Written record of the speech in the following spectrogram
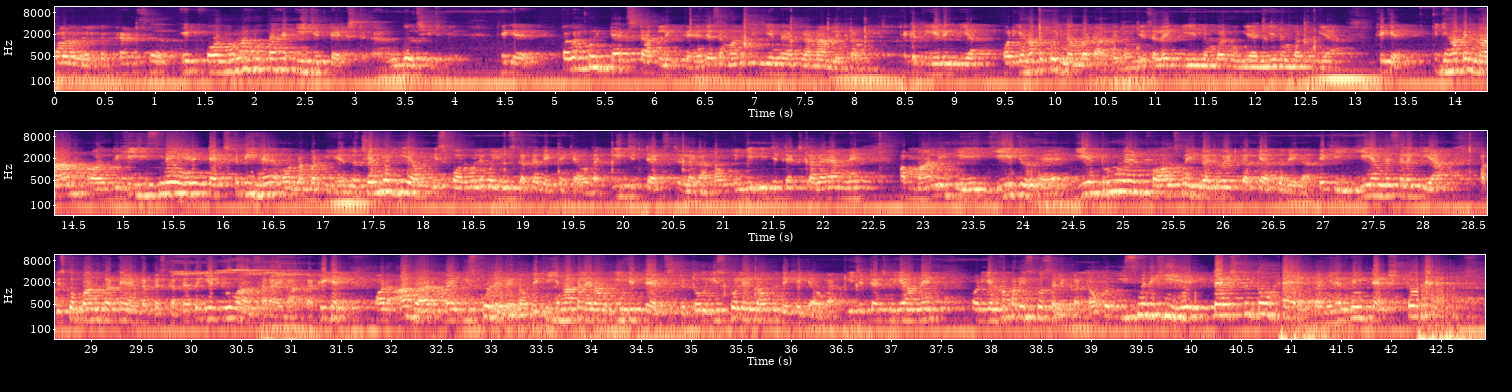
Welcome friends एक formula होता है इज़ टेक्स्ट का गूगल शीट में, ठीक है? तो अगर कोई टेक्स्ट आप लिखते हैं, जैसे मान लीजिए मैं अपना नाम लिख रहा हूँ। ठीक है तो ये लिख दिया और यहाँ पे कोई नंबर डाल देता हूँ, जैसे लाइक ये नंबर हो गया, ये नंबर हो गया, ठीक है? तो यहाँ पे नाम और देखिए, इसमें टेक्स्ट भी है और नंबर भी है। तो चलिए ये हम इस फॉर्मूले को यूज़ करते हैं, देखते हैं क्या होता है। इज़ टेक्स्ट लगाता हूँ तो ये इज़ टेक्स्ट लगाया हमने। अब मान लीजिए, ये जो है, ये ट्रू एंड फॉल्स में इवेलुएट करके आपको देगा। देखिए, ये हमने सेलेक्ट किया। अब इसको बंद करते हैं एंटर प्रेस करते हैं तो ये ट्रू आंसर आएगा आपका, ठीक है? और अगर मैं इसको ले लेता हूँ, देखिए, यहाँ पे ले रहा हूँ इज़ टेक्स्ट तो इसको लेता हूँ तो देखिए क्या होगा। इज़ टेक्स्ट लिया हमने और यहाँ पर इसको सेलेक्ट करता हूँ। तो इसमें देखिए टेक्स्ट तो है, कहीं ना कहीं टेक्स्ट तो है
